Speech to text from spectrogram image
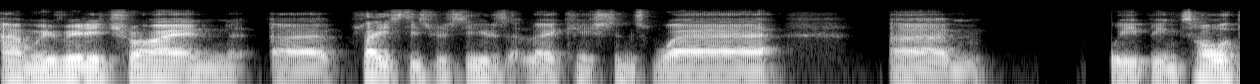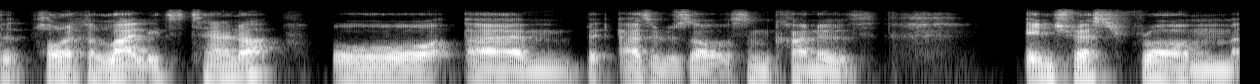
and we really try and uh, place these receivers at locations where um, we've been told that pollock are likely to turn up or um, but as a result of some kind of interest from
